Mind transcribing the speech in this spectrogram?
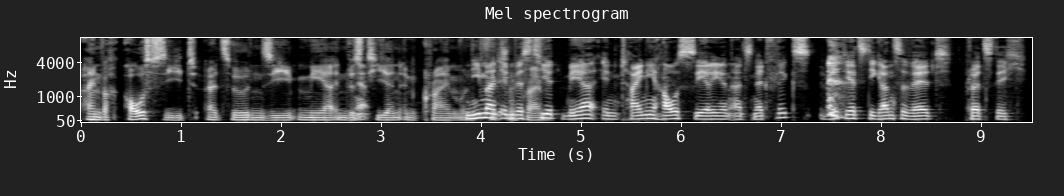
einfach aussieht, als würden sie mehr investieren in Crime und Niemand Fiction investiert mehr in Tiny House Serien als Netflix. Wird jetzt die ganze Welt plötzlich Crime.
